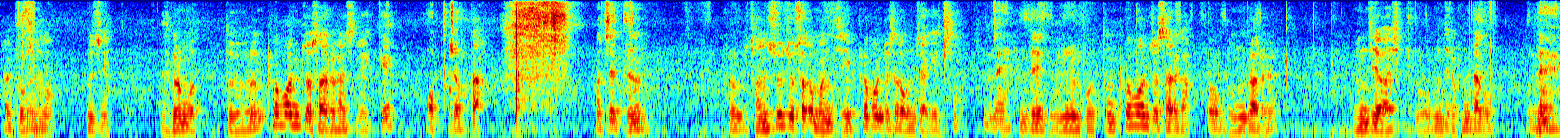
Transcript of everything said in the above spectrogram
팔게 없어서. 그지? 그래서 그런 것들은 표본 조사를 할 수 있게 없죠. 없다. 어쨌든 그럼 전수 조사가 뭔지, 표본 조사가 뭔지 알겠지? 네. 근데 우리는 보통 표본 조사를 갖고 뭔가를 문제화시키고 문제를 푼다고. 네.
